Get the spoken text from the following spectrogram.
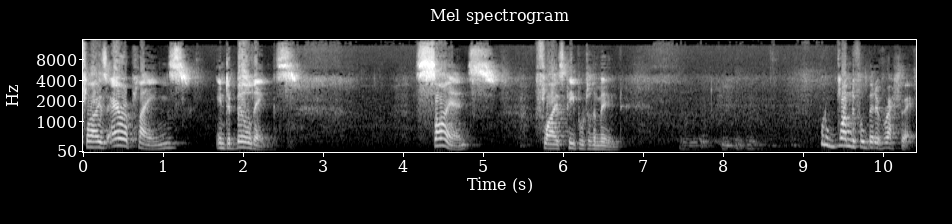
flies aeroplanes into buildings, science flies people to the moon. What a wonderful bit of rhetoric.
